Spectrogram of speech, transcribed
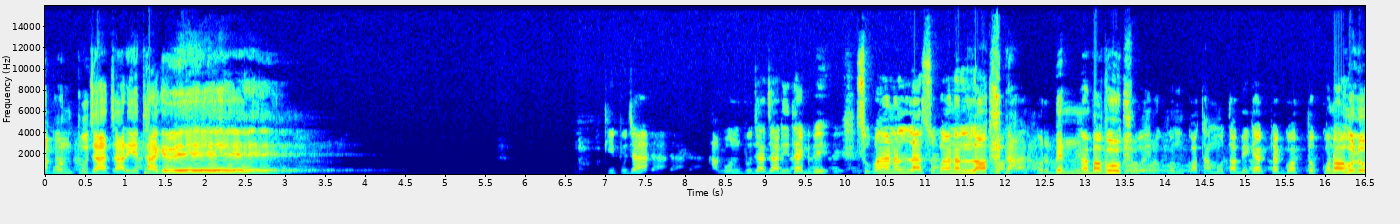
আগুন পূজা জারি থাকবে। কি পূজা? আগুন পূজা জারি থাকবে। সুবান আল্লাহ সুবান আল্লাহ রাগ করবেন না বাবু, ওই কথা মোতাবিক একটা গর্ত করা হলো,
